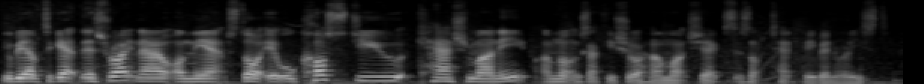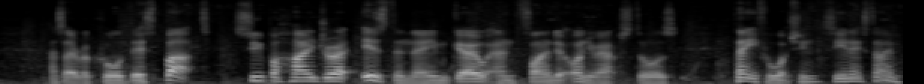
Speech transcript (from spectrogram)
You'll be able to get this right now on the App Store. It will cost you cash money. I'm not exactly sure how much yet because it's not technically been released as I record this, but Super Hydorah is the name. Go and find it on your app stores. Thank you for watching. See you next time.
